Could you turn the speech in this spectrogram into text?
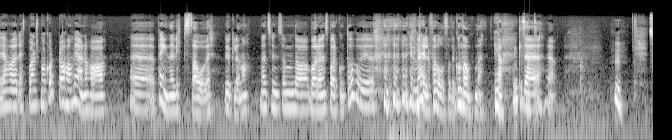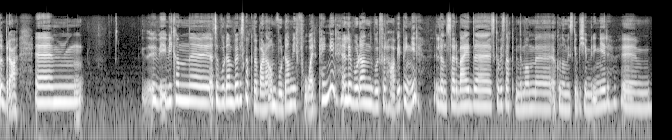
jeg har ett barn som har kort, og han vil gjerne ha eh, pengene vippsa over ukelønna. Mens hun som da bare har en sparekonto, hun, hun vil heller forholde seg til kontantene. Ja, ikke Det, sant. ja. Så bra. Um, vi, vi kan, eh, altså Hvordan bør vi snakke med barna om hvordan vi får penger? Eller hvordan, hvorfor har vi penger? Lønnsarbeid, eh, skal vi snakke med dem om eh, økonomiske bekymringer? Ehm,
